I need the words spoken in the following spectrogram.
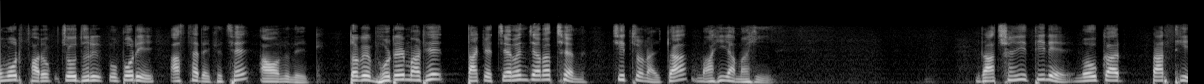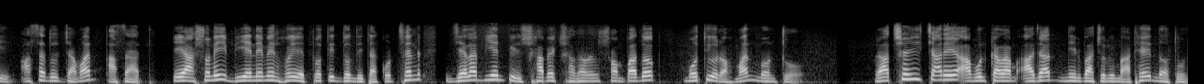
ওমর ফারুক চৌধুরীর উপরই আস্থা রেখেছে আওয়ামী লীগ। তবে ভোটের মাঠে তাকে চ্যালেঞ্জ জানাচ্ছেন চিত্রনায়িকা মাহিয়া মাহি। রাজশাহী তিনে নৌকার প্রার্থী আসাদুজ্জামান আসাদ এ আসনেই বিএনএমের হয়ে প্রতিদ্বন্দ্বিতা করছেন জেলা বিএনপির সাবেক সাধারণ সম্পাদক মতিউর রহমান মন্টু। রাজশাহী চারে আবুল কালাম আজাদ নির্বাচনী মাঠে নতুন।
